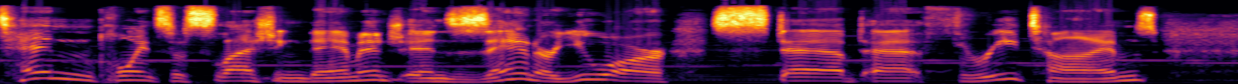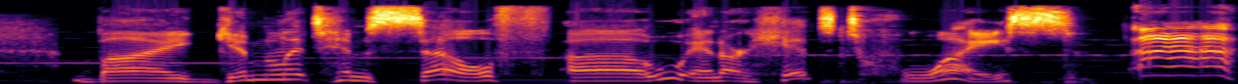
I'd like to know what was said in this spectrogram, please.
10 points of slashing damage. And Xander, you are stabbed at three times by Gimlet himself. Uh, ooh, and are hit twice. ah!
